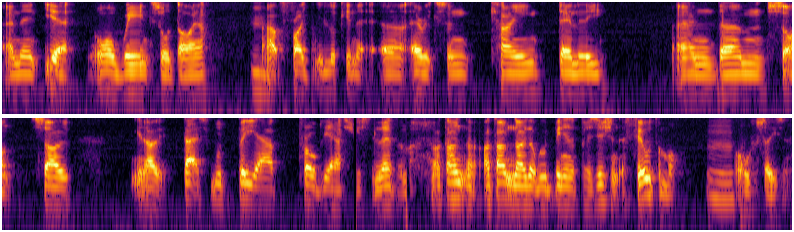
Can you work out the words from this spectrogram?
and then yeah, or Winks or Dier. Mm. Up front, you're looking at uh, Eriksen, Kane, Dele, and um, Son. So, you know, that would be our probably our strongest eleven. I don't know. I don't know that we've been in a position to field them all mm. all season.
